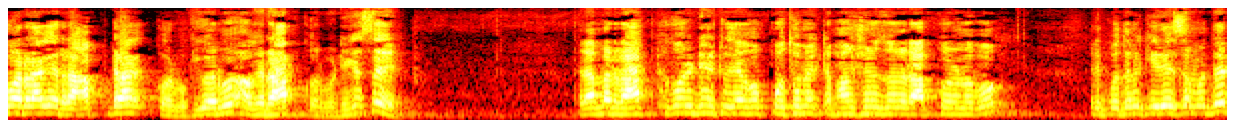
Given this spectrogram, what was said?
করার আগে রাপটা করব। কি করব? আগে রাপ করব, ঠিক আছে? তাহলে আমরা রাপটা করে নিয়ে একটু দেখো, প্রথমে একটা ফাংশনের জন্য রাপ করে নেব। তাহলে প্রথমে কি রয়েছে আমাদের?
